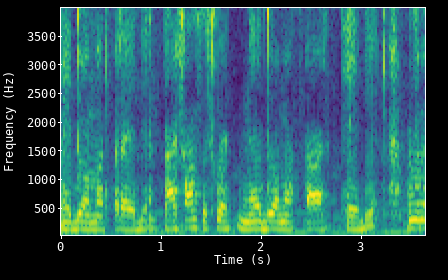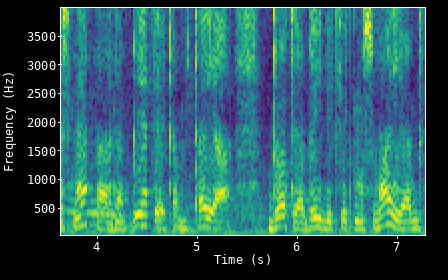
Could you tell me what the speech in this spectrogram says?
nedomāt par ēdienu. Tā ir fantastiska lieta, nedomāt par ēdienu. Un ja mēs nepēdam pietiekami tajā dotajā brīdī, cik mums vajag,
